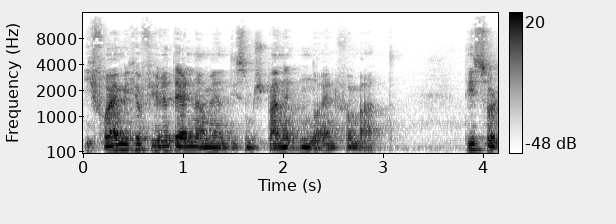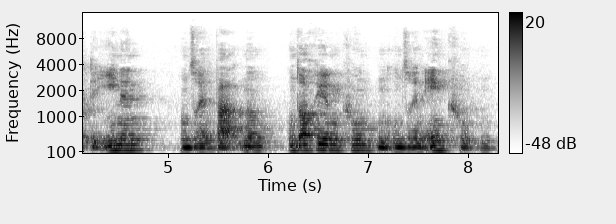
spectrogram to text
Ich freue mich auf Ihre Teilnahme an diesem spannenden neuen Format. Dies sollte Ihnen unseren Partnern und auch ihren Kunden, unseren Endkunden,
